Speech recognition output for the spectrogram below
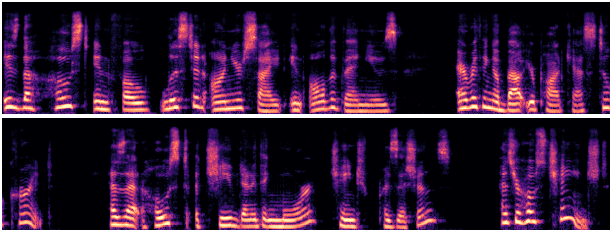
is the host info listed on your site in all the venues, everything about your podcast still current? Has that host achieved anything more, changed positions? Has your host changed?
